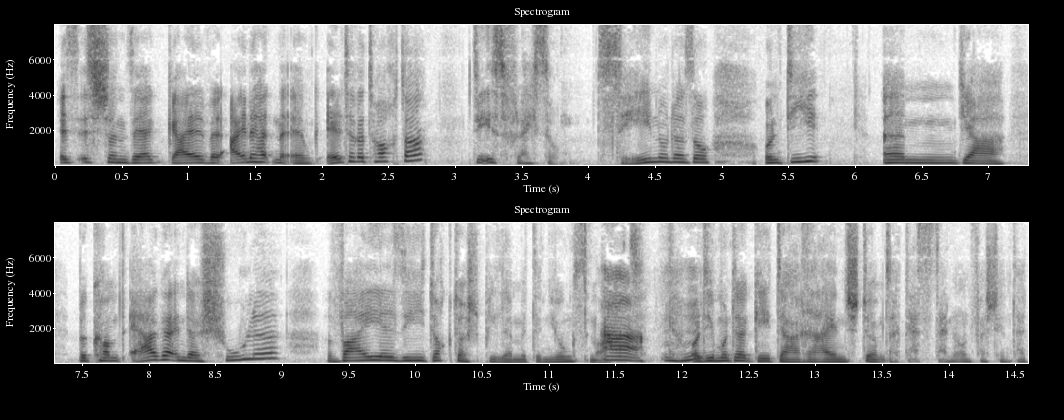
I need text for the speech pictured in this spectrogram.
es ist schon sehr geil, weil eine hat eine ähm, ältere Tochter, die ist vielleicht so zehn oder so. Und die ähm, ja bekommt Ärger in der Schule, weil sie Doktorspiele mit den Jungs macht. Ah, und die Mutter geht da rein, stürmt, sagt, das ist eine Unverschämtheit.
